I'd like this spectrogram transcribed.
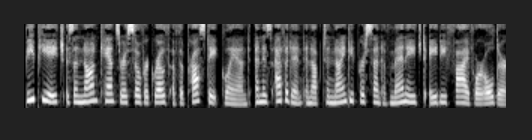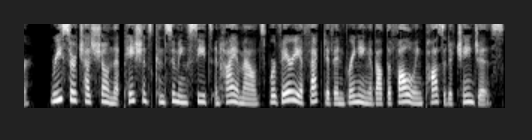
BPH is a non-cancerous overgrowth of the prostate gland and is evident in up to 90% of men aged 85 or older. Research has shown that patients consuming seeds in high amounts were very effective in bringing about the following positive changes.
